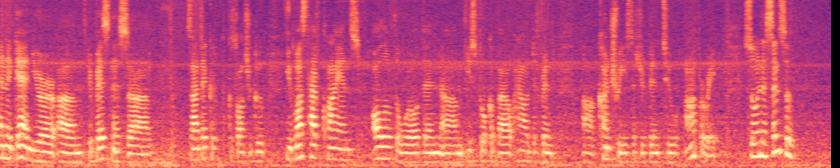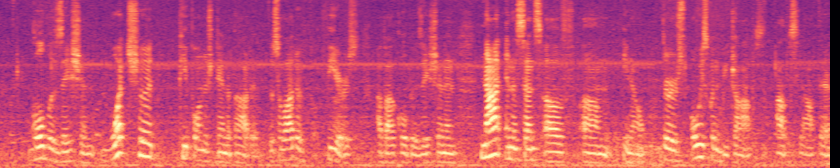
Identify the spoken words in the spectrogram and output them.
and again, your um, your business, uh, XONITEK Consulting Group. You must have clients all over the world, and um, you spoke about how different uh, countries that you've been to operate. So, in a sense of globalization, what should people understand about it? There's a lot of fears about globalization, and not in the sense of, um, you know, there's always going to be jobs, obviously, out there.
